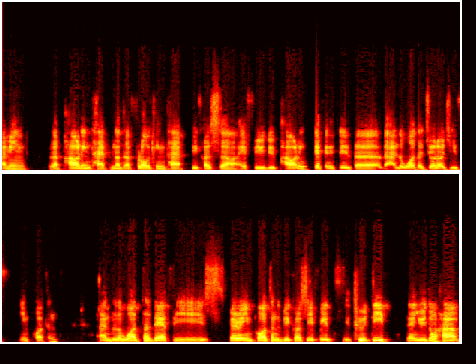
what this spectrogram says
I mean the piling type, not the floating type, because uh, if you do piling, definitely the, the underwater geology is important. And the water depth is very important because if it's too deep, then you don't have,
